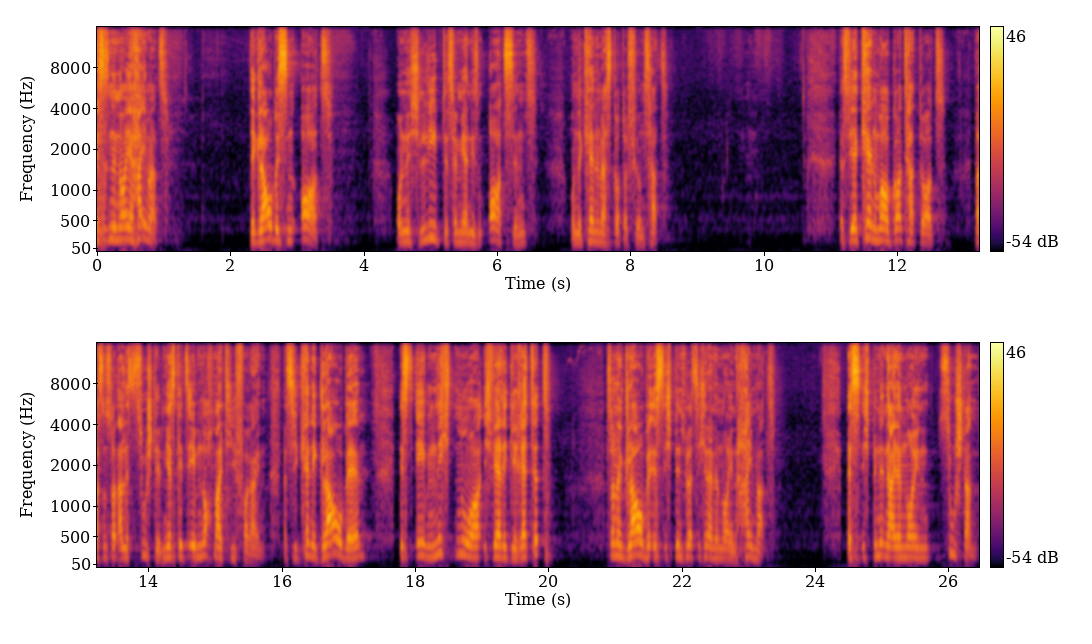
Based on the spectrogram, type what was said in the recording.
Es ist eine neue Heimat. Der Glaube ist ein Ort. Und ich liebe es, wenn wir an diesem Ort sind und erkennen, was Gott dort für uns hat. Dass wir erkennen, wow, Gott hat dort, was uns dort alles zusteht. Und jetzt geht es eben noch mal tiefer rein. Dass ich erkenne, Glaube ist eben nicht nur, ich werde gerettet, sondern Glaube ist, ich bin plötzlich in einer neuen Heimat. Es, ich bin in einem neuen Zustand.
